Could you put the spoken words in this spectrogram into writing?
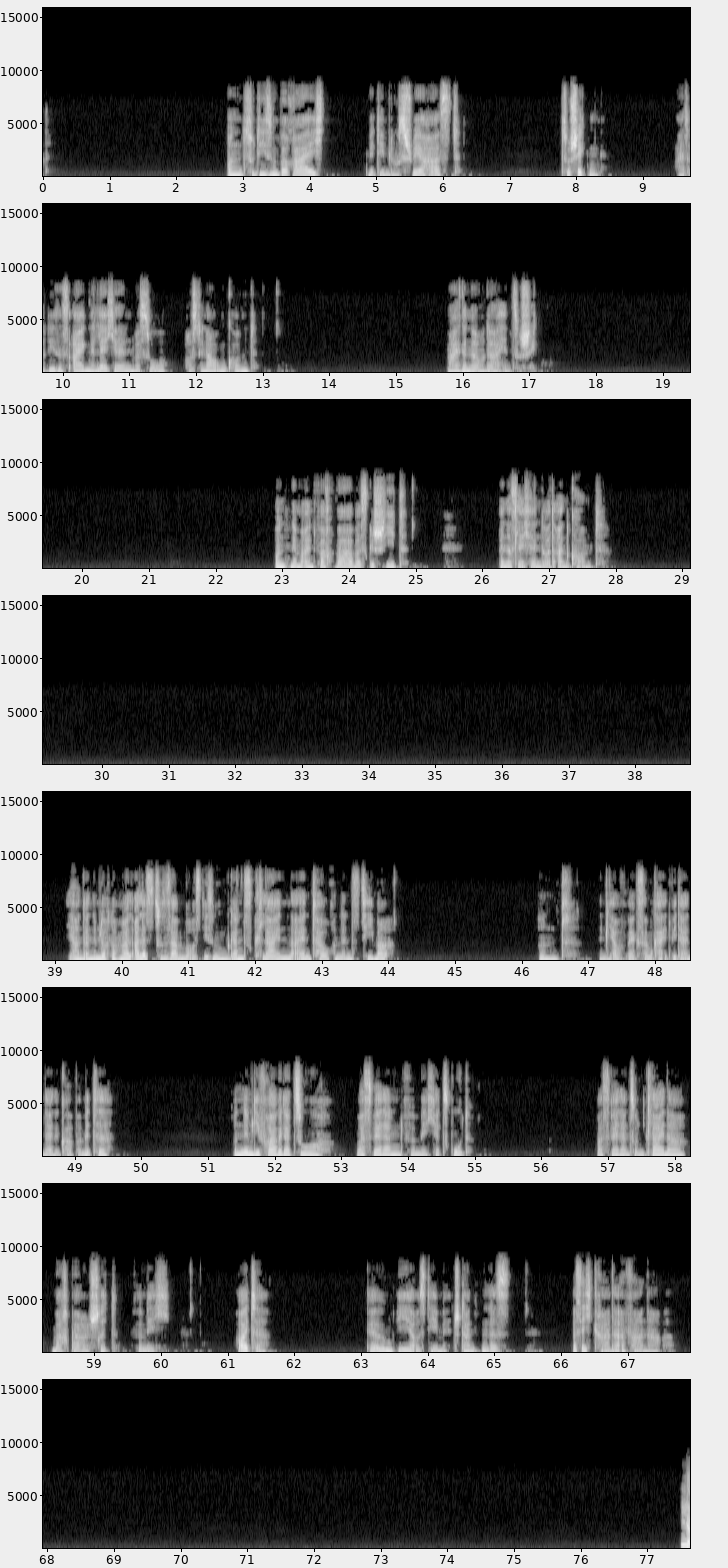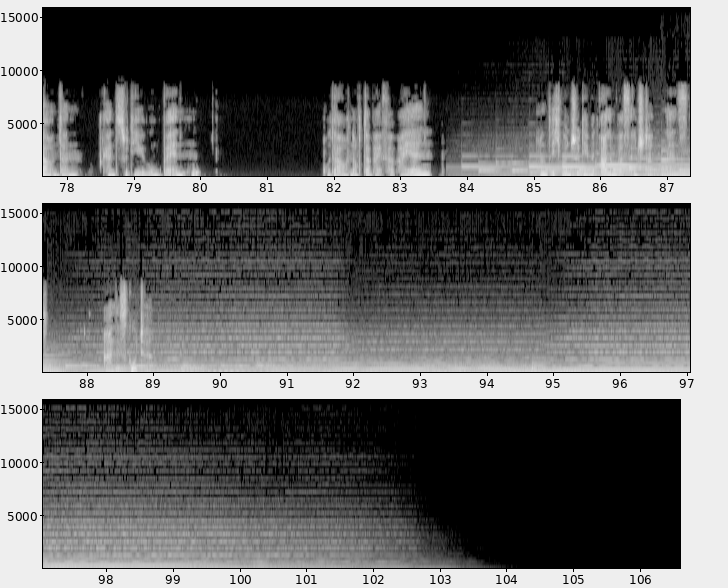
und zu diesem Bereich, mit dem du es schwer hast, zu schicken. Also dieses eigene Lächeln, was so aus den Augen kommt, mal genau dahin zu schicken. Und nimm einfach wahr, was geschieht, wenn das Lächeln dort ankommt. Ja, und dann nimm doch nochmal alles zusammen aus diesem ganz kleinen Eintauchen ins Thema und nimm die Aufmerksamkeit wieder in deine Körpermitte und nimm die Frage dazu, was wäre denn für mich jetzt gut? Was wäre dann so ein kleiner, machbarer Schritt für mich heute, der irgendwie aus dem entstanden ist, was ich gerade erfahren habe? Ja, und dann kannst du die Übung beenden oder auch noch dabei verweilen. Und ich wünsche dir mit allem, was entstanden ist, alles Gute.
